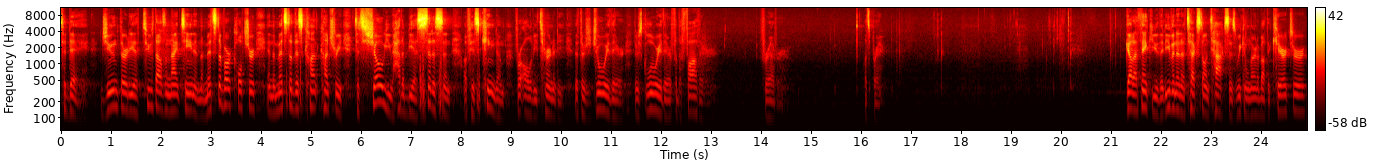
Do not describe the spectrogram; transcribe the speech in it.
today June 30th, 2019, in the midst of our culture, in the midst of this country, to show you how to be a citizen of His kingdom for all of eternity. That there's joy there, there's glory there for the Father forever. Let's pray. God, I thank you that even in a text on taxes, we can learn about the character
